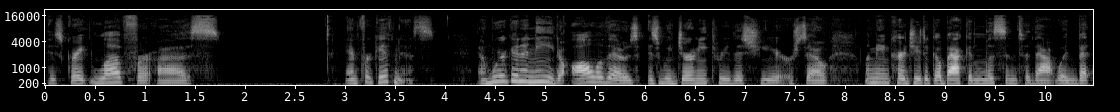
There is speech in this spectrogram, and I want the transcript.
his great love for us, and forgiveness. And we're going to need all of those as we journey through this year. So let me encourage you to go back and listen to that one. But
